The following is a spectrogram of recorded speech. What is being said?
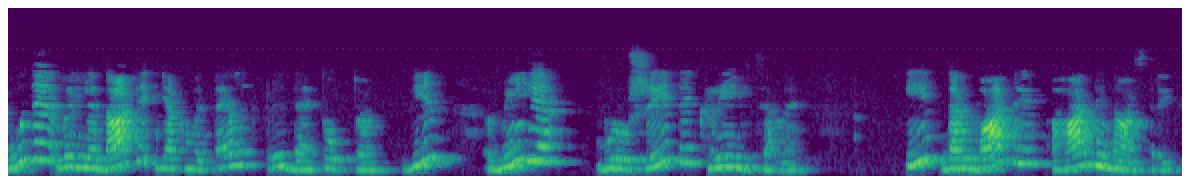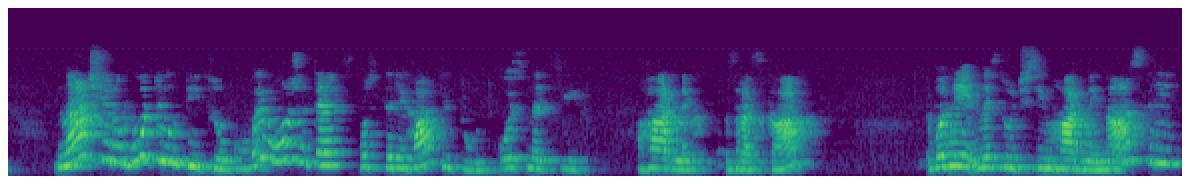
буде виглядати як метелик 3D. Тобто він вміє ворушити крильцями і дарувати гарний настрій. Наші роботи у підсумку ви можете спостерігати тут, ось на цих гарних зразках. Вони несуть всім гарний настрій,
